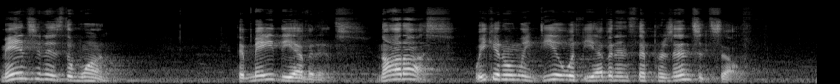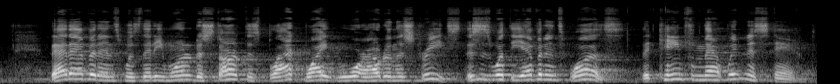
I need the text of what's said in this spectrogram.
Manson is the one that made the evidence, not us. We can only deal with the evidence that presents itself. That evidence was that he wanted to start this black white war out in the streets. This is what the evidence was that came from that witness stand.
